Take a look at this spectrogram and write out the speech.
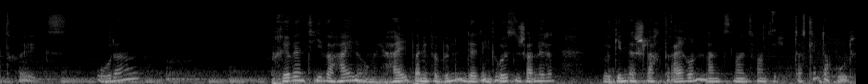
Matrix. Oder? Präventive Heilung. Heilt bei den Verbündeten, der den größten Schaden hat. Zu Beginn der Schlacht drei Runden lang 29. Das klingt doch gut.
